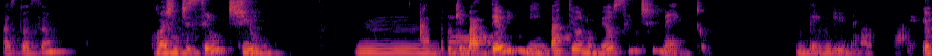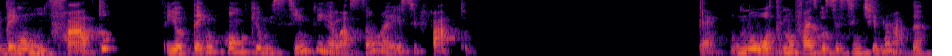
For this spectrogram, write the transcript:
a situação como a gente sentiu. Hum. Aquilo que bateu em mim, bateu no meu sentimento. Entendi. Eu tenho um fato e eu tenho como que eu me sinto em relação a esse fato. É, no outro não faz você sentir nada.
